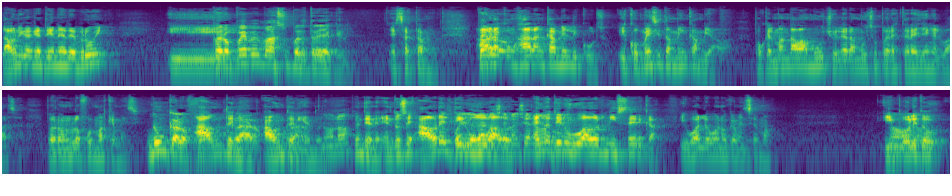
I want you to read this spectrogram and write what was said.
la única que tiene es De Bruyne y... Pero Pepe es más superestrella que él. Exactamente. Pero- Ahora con Haaland cambia el discurso. Y con Messi también cambiaba. Porque él mandaba mucho y él era muy superestrella en el Barça. Pero no lo fue más que Messi. Nunca lo fue. Aún teniendo, Claro, aún claro. teniéndolo. No, no. ¿Tú entiendes? Entonces, ahora él Pues tiene un no jugador. Él no tiene un jugador ni cerca. Igual de bueno que Benzema. No, Hipólito.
